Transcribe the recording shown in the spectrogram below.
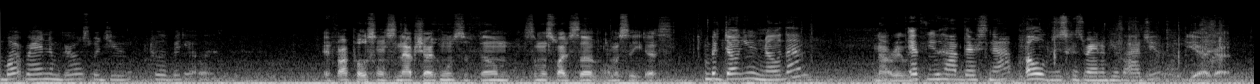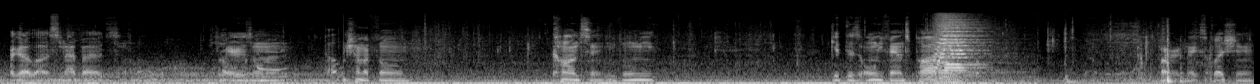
what random girls would you do a video with? If I post on Snapchat who wants to film, someone swipes up, I'm gonna say yes. But don't you know them? Not really. If you have their snap? Oh, just because random people add you? yeah, I got I got a lot of Snap ads from Arizona. Oh. I'm trying to film content, you feel me? Get this OnlyFans pop. Alright, next question.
